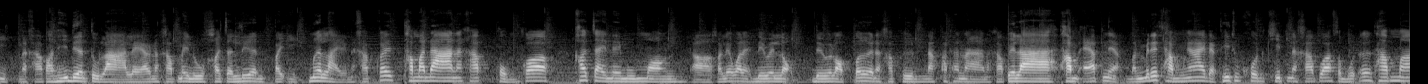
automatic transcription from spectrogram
อีกนะครับตอนนี้เดือนตุลาแล้วนะครับไม่รู้เขาจะเลื่อนไปอีกเมื่อไหร่นะครับก็ธรรมดานะครับผมก็เข้าใจในมุมมองอเขาเรียกว่าอะไร develop developer นะครับคือนักพัฒนานะครับ เวลาทำแอปเนี่ยมันไม่ได้ทำง่ายแบบที่ทุกคนคิดนะครับ ว่าสมมติเออทำมา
